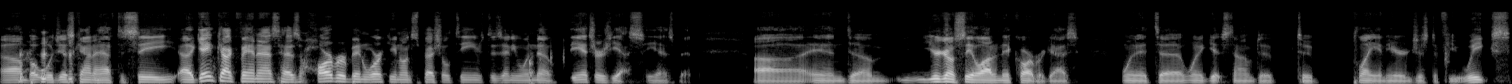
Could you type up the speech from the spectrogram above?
Uh, but we'll just kind of have to see. Uh, Gamecock fan asks, has Harbor been working on special teams? Does anyone know? The answer is yes, he has been. Uh, and um, you're going to see a lot of Nick Harbor guys when it uh, when it gets time to to play in here in just a few weeks.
